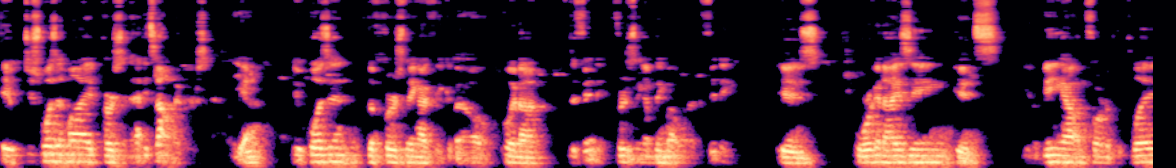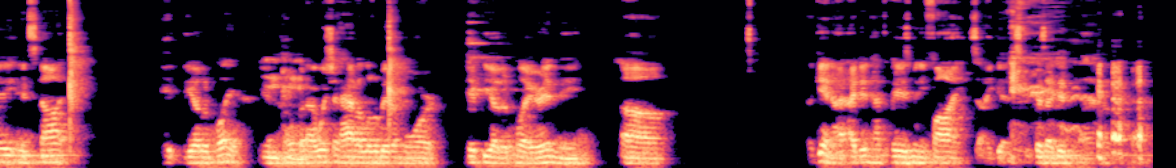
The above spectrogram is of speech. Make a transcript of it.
it just wasn't my person. It's not my personality. Yeah. It wasn't the first thing I think about when I'm defending. First thing I'm thinking about when I'm defending is organizing. It's you know, being out in front of the play. It's not hitting the other player. You know, Mhm. but I wish I had a little bit of more hit the other player in me. Um, again, I, I didn't have to pay as many fines, I guess, because I didn't have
